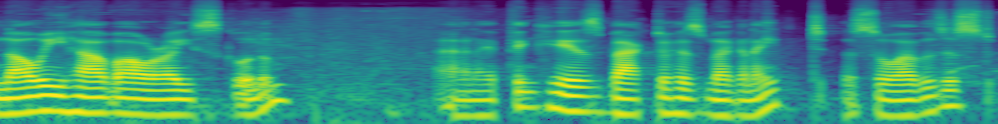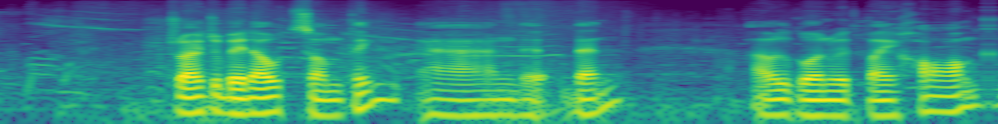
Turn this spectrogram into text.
Now we have our ice golem and I think he is back to his Mega Knight so I will just try to bait out something and then I will go in with my hog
